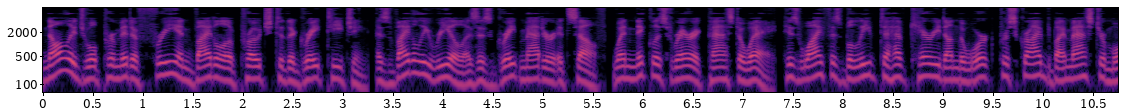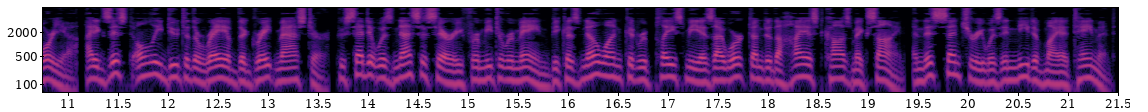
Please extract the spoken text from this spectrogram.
Knowledge will permit a free and vital approach to the great teaching, as vitally real as is great matter itself. When Nicholas Roerich passed away, his wife is believed to have carried on the work prescribed by Master Morya. I exist only due to the ray of the great Master, who said it was necessary for me to remain because no one could replace me as I worked under the highest cosmic sign, and this century was in need of my attainment.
